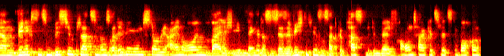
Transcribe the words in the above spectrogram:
ähm, wenigstens ein bisschen Platz in unserer Living Room Story einräumen, weil ich eben denke, dass es sehr, sehr wichtig ist. Es hat gepasst mit dem Weltfrauentag jetzt letzte Woche.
